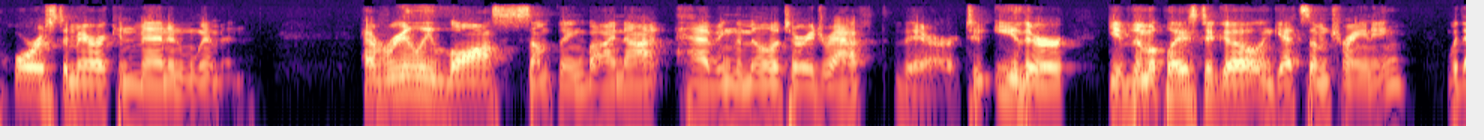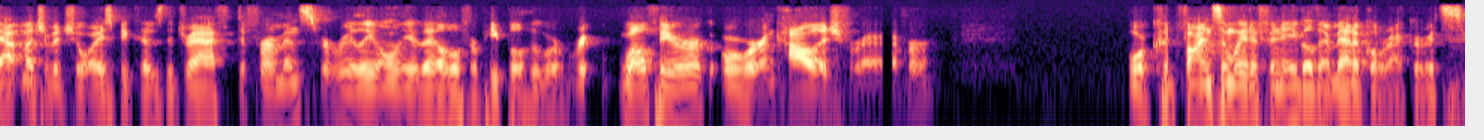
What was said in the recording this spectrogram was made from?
poorest American men and women, have really lost something by not having the military draft there to either give them a place to go and get some training without much of a choice because the draft deferments were really only available for people who were wealthier or were in college forever or could find some way to finagle their medical records.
